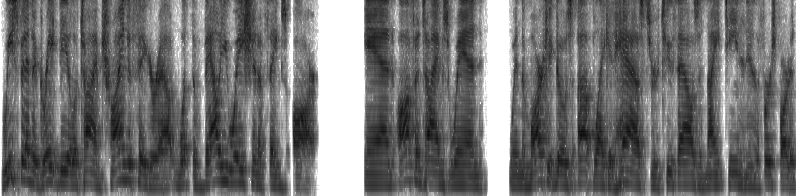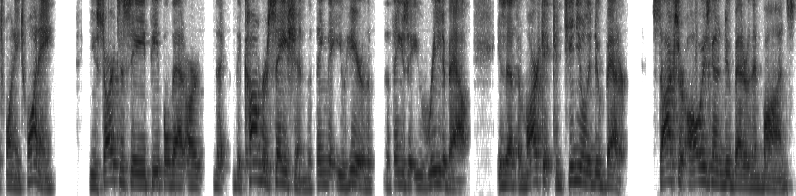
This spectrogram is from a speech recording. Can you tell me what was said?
We spend a great deal of time trying to figure out what the valuation of things are. And oftentimes when when the market goes up like it has through 2019 and into the first part of 2020, you start to see people that are the, the conversation, the thing that you hear, the, the things that you read about, is that the market continually do better. Stocks are always going to do better than bonds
